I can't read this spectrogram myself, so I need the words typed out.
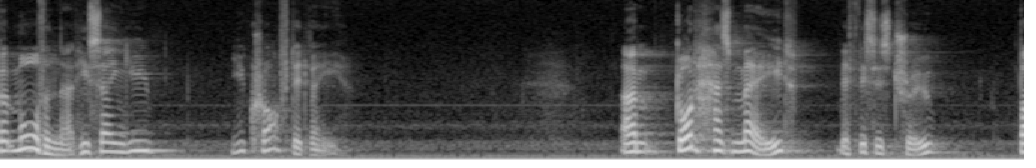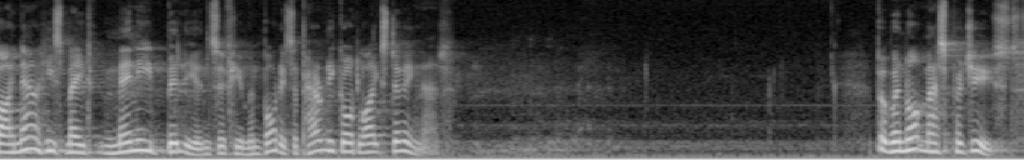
but more than that, he's saying, You, you crafted me. Um, God has made, if this is true, by now he's made many billions of human bodies. Apparently, God likes doing that. But we're not mass produced.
